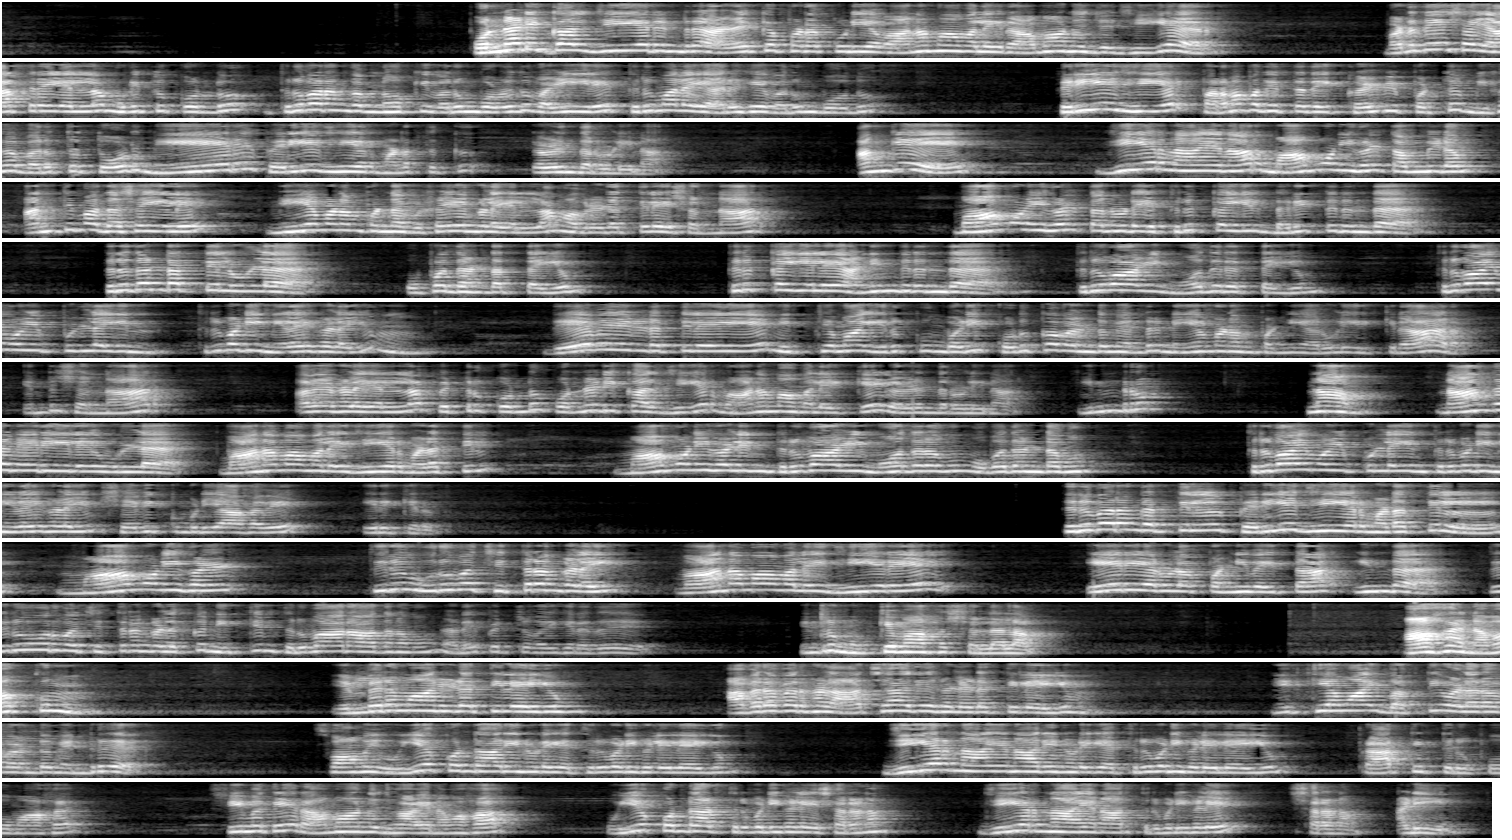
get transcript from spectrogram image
பொன்னடிக்கால் ஜீயர் என்று அழைக்கப்படக்கூடிய வானமாமலை ராமானுஜ ஜீயர் வடதேச யாத்திரையெல்லாம் முடித்துக்கொண்டு திருவரங்கம் நோக்கி வரும்பொழுது வழியிலே திருமலை அருகே வரும்போது பெரிய ஜீயர் பரமபதித்ததை கேள்விப்பட்டு மிக வருத்தத்தோடு நேரே பெரிய ஜீயர் மடத்துக்கு எழுந்தருளினார். அங்கே ஜீயர் நாயனார் மாமுனிகள் தம்மிடம் அந்திம தசையிலே நியமனம் பண்ண விஷயங்களை எல்லாம் அவரிடத்திலே சொன்னார். மாமுனிகள் தன்னுடைய திருக்கையில் தரித்திருந்த திருதண்டத்தில் உள்ள உபதண்டத்தையும் திருக்கையிலே அணிந்திருந்த திருவாழி மோதிரத்தையும் திருவாய்மொழி பிள்ளையின் திருவடி நிலைகளையும் தேவையரிடத்திலேயே நித்தியமாய் இருக்கும்படி கொடுக்க வேண்டும் என்று நியமனம் பண்ணி அருளியிருக்கிறார் என்று சொன்னார். அவைகளை எல்லாம் பெற்றுக்கொண்டு பொன்னடிக்கால் ஜீயர் வானமாமலைக்கே எழுந்தருளினார். இன்றும் நாம் நாங்கநேரியிலே உள்ள வானமாமலை ஜீயர் மடத்தில் மாமுனிகளின் திருவாழி மோதிரமும் உபதண்டமும் திருவாய்மொழி பிள்ளையின் திருவடி நிலைகளையும் சேவிக்கும்படியாகவே இருக்கிறது. திருவரங்கத்தில் பெரிய ஜீயர் மடத்தில் மாமுனிகள் திரு உருவ சித்திரங்களை வானமாமலை ஜீயரே ஏறி அருளப் பண்ணி வைத்தார். இந்த திருவுருவ சித்திரங்களுக்கு நித்தியம் திருவாராதனமும் நடைபெற்று வருகிறது. என்று முக்கியமாக சொல்லலாம். ஆக நமக்கும் எம்பெருமானிடத்திலேயும் அவரவர்கள் ஆச்சாரியர்களிடத்திலேயும் நித்தியமாய் பக்தி வளர வேண்டும் என்று சுவாமி உய்யக்கொண்டாரினுடைய திருவடிகளிலேயும் ஜியர் நாயனாரினுடைய திருவடிகளிலேயும் பிரார்த்தித்திருப்போமாக ஸ்ரீமதே ராமானுஜாய நமகா. உய்யக்கொண்டார் திருவடிகளே சரணம் ஜியர் நாயனார் திருவடிகளே சரணம். அடியேன்.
